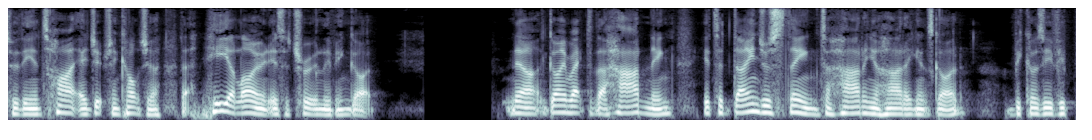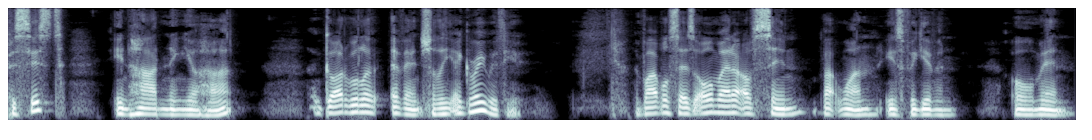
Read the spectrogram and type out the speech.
to the entire Egyptian culture that he alone is a true living God. Now, going back to the hardening, it's a dangerous thing to harden your heart against God because if you persist in hardening your heart, God will eventually agree with you. The Bible says all manner of sin but one is forgiven all men.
